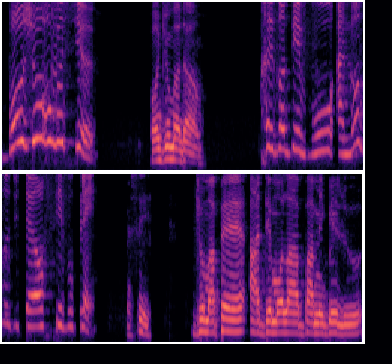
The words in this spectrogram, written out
Bonjour, monsieur. Bonjour, madame. Présentez-vous à nos auditeurs, s'il vous plaît. Merci. Je m'appelle Ademola Bamigbelu.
